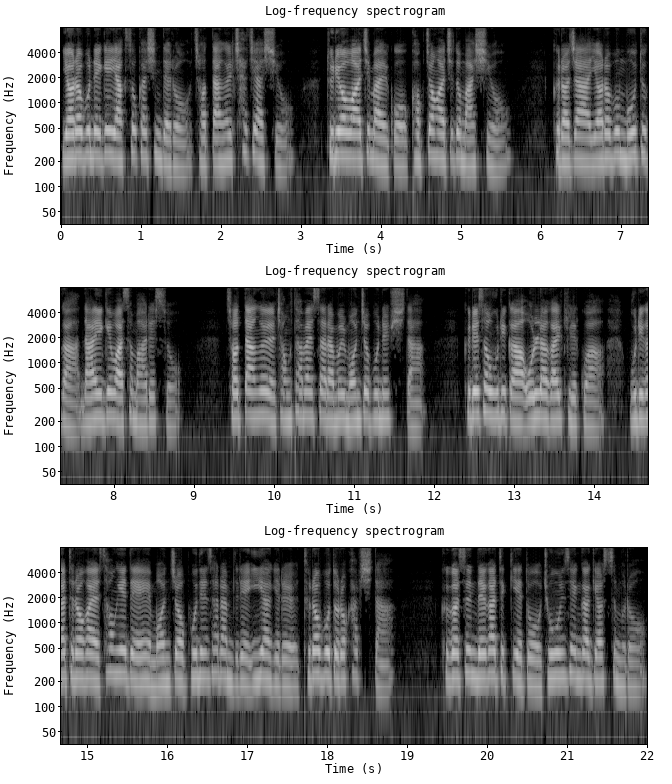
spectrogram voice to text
여러분에게 약속하신 대로 저 땅을 차지하시오. 두려워하지 말고 걱정하지도 마시오. 그러자 여러분 모두가 나에게 와서 말했소. 저 땅을 정탐할 사람을 먼저 보냅시다. 그래서 우리가 올라갈 길과 우리가 들어갈 성에 대해 먼저 보낸 사람들의 이야기를 들어보도록 합시다. 그것은 내가 듣기에도 좋은 생각이었으므로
